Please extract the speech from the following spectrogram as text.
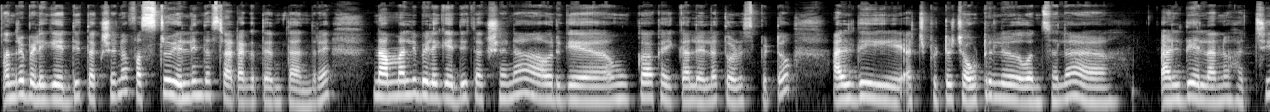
ಅಂದರೆ ಬೆಳಿಗ್ಗೆ ಎದ್ದಿದ ತಕ್ಷಣ ಫಸ್ಟು ಎಲ್ಲಿಂದ ಸ್ಟಾರ್ಟ್ ಆಗುತ್ತೆ ಅಂತ ಅಂದರೆ ನಮ್ಮಲ್ಲಿ ಬೆಳಿಗ್ಗೆ ಎದ್ದಿದ ತಕ್ಷಣ ಅವ್ರಿಗೆ ಮುಖ ಕೈಕಾಲೆಲ್ಲ ತೊಳೆಸ್ಬಿಟ್ಟು ಹಲ್ದಿ ಹಚ್ಬಿಟ್ಟು ಚೌಟ್ರಿಲಿ ಒಂದು ಸಲ ಹಳ್ದಿ ಎಲ್ಲನೂ ಹಚ್ಚಿ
